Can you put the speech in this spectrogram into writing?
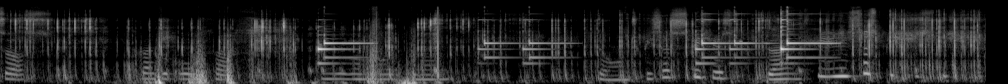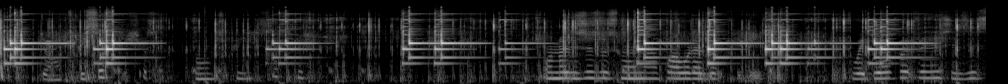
sus. This guy look all sus. Suspicious. Don't be suspicious. Don't be suspicious. Don't be suspicious. Oh no, this is a small map. Why would I vote for this? Wait, do I vote for this? Is this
